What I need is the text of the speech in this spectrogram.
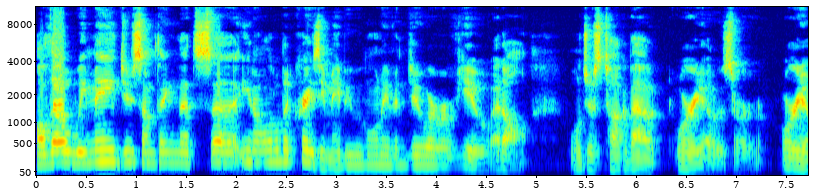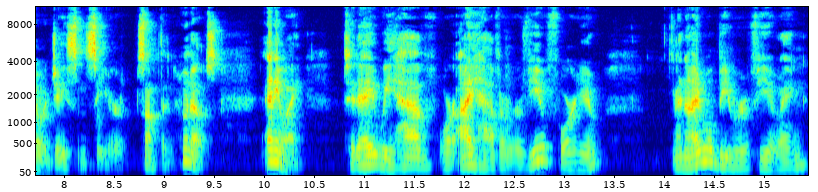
although we may do something that's, uh, you know, a little bit crazy. Maybe we won't even do a review at all. We'll just talk about Oreos or Oreo adjacency or something. Who knows? Anyway, today we have, or I have a review for you, and I will be reviewing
